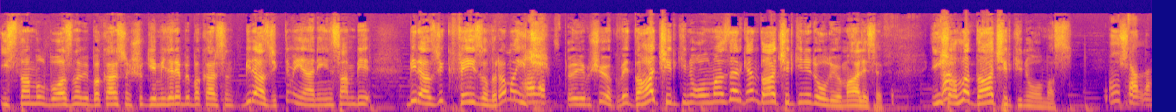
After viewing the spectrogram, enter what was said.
İstanbul Boğazı'na bir bakarsın, şu gemilere bir bakarsın. Birazcık değil mi yani insan bir birazcık feyz alır ama hiç Evet. öyle bir şey yok. Ve daha çirkini olmaz derken daha çirkini de oluyor maalesef. İnşallah daha çirkini olmaz. İnşallah.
